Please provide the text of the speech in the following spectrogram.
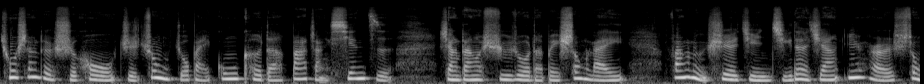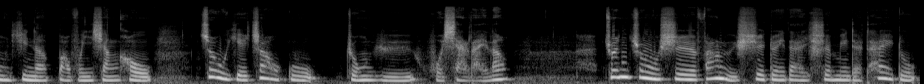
出生的时候只重九百公克的巴掌仙子，相当虚弱的被送来。方女士紧急的将婴儿送进了保温箱后。昼夜照顾，终于活下来了。尊重是方女士对待生命的态度，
